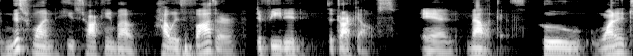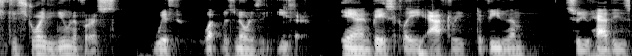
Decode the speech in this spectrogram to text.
in this one, he's talking about how his father defeated the Dark Elves and Malekith, who wanted to destroy the universe with what was known as the Ether. And basically, after he defeated them, so you had these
